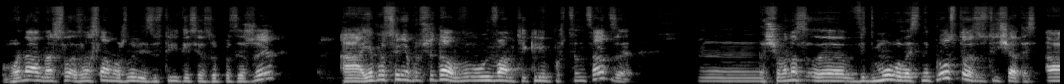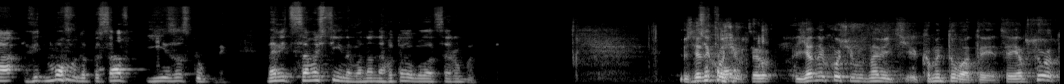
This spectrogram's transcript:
вона знайшла, знайшла можливість зустрітися з ОПЗЖ. А я просто сьогодні прочитав у Іванки Клімпуш Ценцадзе, що вона е, відмовилась не просто зустрічатись, а відмову написав її заступник. Навіть самостійно вона не готова була це робити. Я не хочу я не хочу навіть коментувати цей абсурд,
